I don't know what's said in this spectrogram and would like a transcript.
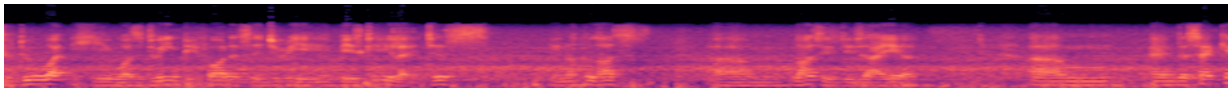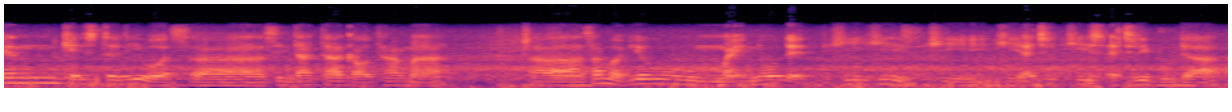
to do what he was doing before the surgery. He basically like just you know lost um, lost his desire. Um, and the second case study was uh, Siddhartha Gautama uh, some of you might know that he he is he he actually he is actually Buddha.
